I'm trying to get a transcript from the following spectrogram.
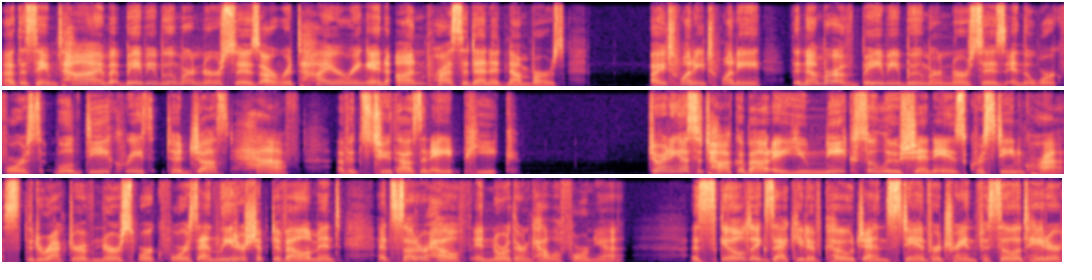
At the same time, baby boomer nurses are retiring in unprecedented numbers. By 2020, the number of baby boomer nurses in the workforce will decrease to just half of its 2008 peak. Joining us to talk about a unique solution is Christine Kress, the Director of Nurse Workforce and Leadership Development at Sutter Health in Northern California. A skilled executive coach and Stanford trained facilitator,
